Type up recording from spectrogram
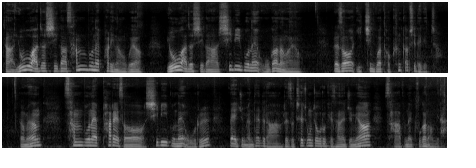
자 요 아저씨가 3분의 8이 나오고요. 요 아저씨가 12분의 5가 나와요 그래서 이 친구가 더 큰 값이 되겠죠. 그러면 3분의 8에서 12분의 5를 빼주면 되더라. 그래서 최종적으로 계산해주면 4분의 9가 나옵니다.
